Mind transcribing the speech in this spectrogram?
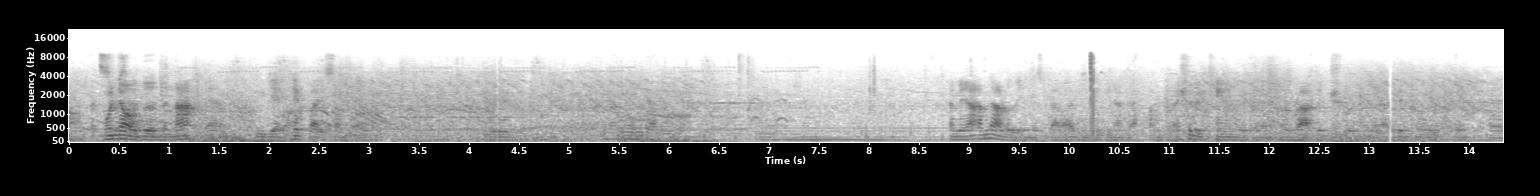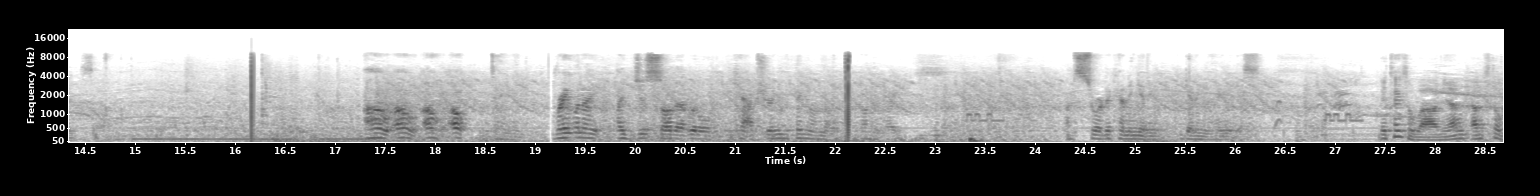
Oh, Well, so no, sad. the, the knockdown. You get hit by something. I mean, got it. I mean, I'm not really in this battle. I've been taking out that bunker. I should have came with a, a rocket troop, but I didn't really think ahead, so. Oh, oh, oh, oh, damn. it. Right when I, I just saw that little capturing thing on the on the right. I'm sort of kind of getting getting the hang of this. It takes a while. I mean, I'm, I'm still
